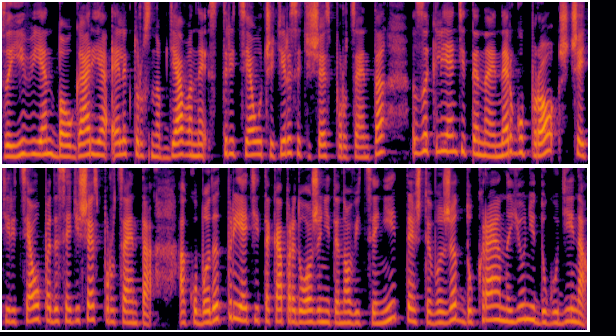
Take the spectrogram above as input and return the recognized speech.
за EVN България електроснабдяване с 3,46%, за клиентите на Енергопро с 4,56%. Ако бъдат приети така предложените нови цени, те ще въжат до края на юни до година.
